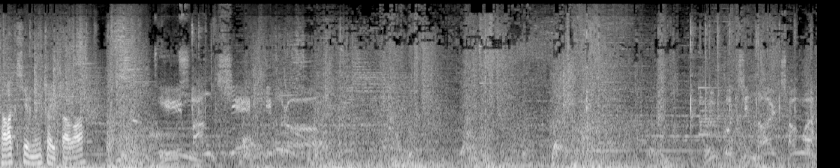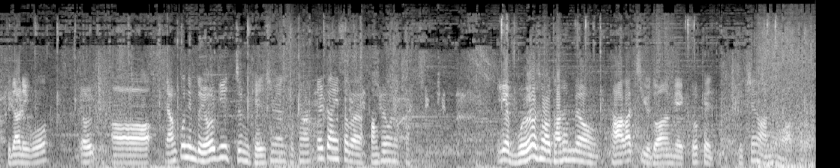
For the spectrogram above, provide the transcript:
다 같이 뭉쳐 있다가 이 망치의 힘으로 불꽃이 널 정화하리. 기다리고 여기 어 양꾼님도 여기쯤 계시면 좋긴 일단 있어봐요. 방패 오니까. 이게 모여서 다섯 명 다 같이 유도하는 게 그렇게 좋지는 않은 것 같아요.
